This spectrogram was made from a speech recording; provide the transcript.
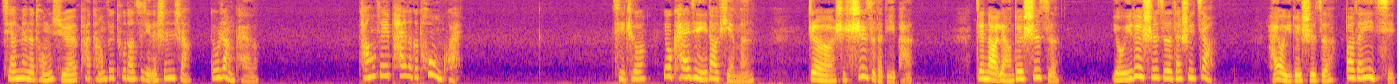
前面的同学怕唐飞吐到自己的身上，都让开了。唐飞拍了个痛快。汽车又开进一道铁门，这是狮子的地盘。见到两对狮子，有一对狮子在睡觉，还有一对狮子抱在一起，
